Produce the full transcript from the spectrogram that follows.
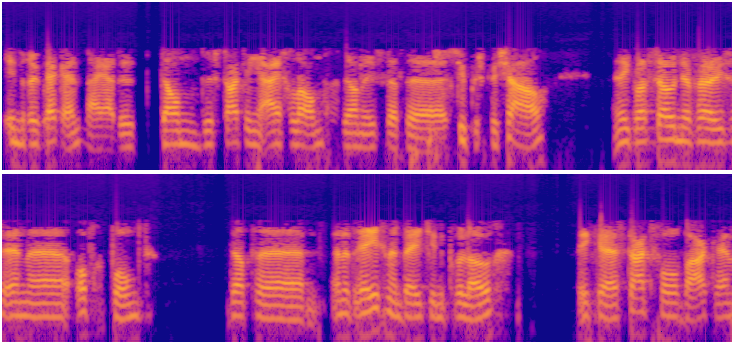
indrukwekkend. Nou ja, de, dan de start in je eigen land, dan is dat super speciaal. En ik was zo nerveus en opgepompt. Dat, en het regende een beetje in de proloog. Ik start vol bak en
